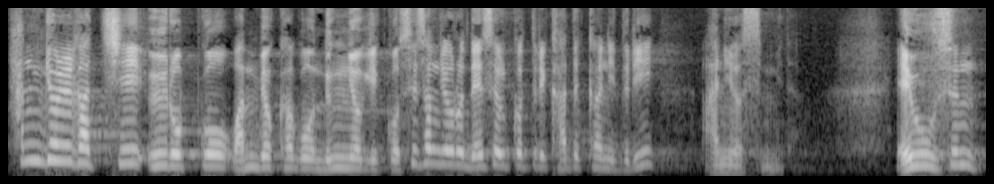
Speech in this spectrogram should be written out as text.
한결같이 의롭고 완벽하고 능력있고 세상적으로 내세울 것들이 가득한 이들이 아니었습니다. 에우스는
